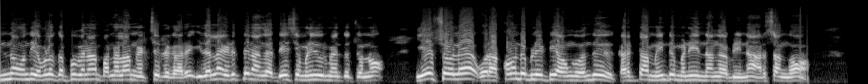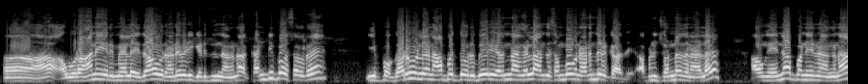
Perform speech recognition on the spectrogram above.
இன்னும் வந்து எவ்வளவு தப்பு வேணாலும் பண்ணலாம்னு நினைச்சிட்டு இருக்காரு. இதெல்லாம் எடுத்து நாங்க தேசிய மனித உரிமையத்தை சொன்னோம். ஏசோல ஒரு அக்கௌண்டபிலிட்டி அவங்க வந்து கரெக்டா மெயின்டைன் பண்ணியிருந்தாங்க அப்படின்னா அரசாங்கம் ஒரு ஆணையர் மேல ஏதாவது ஒரு நடவடிக்கை எடுத்திருந்தாங்கன்னா கண்டிப்பா சொல்றேன். இப்போ கரூர்ல நாற்பத்தோரு பேர் இறந்தாங்கல்ல அந்த சம்பவம் நடந்திருக்காது அப்படின்னு சொன்னதுனால அவங்க என்ன பண்ணிருந்தாங்கன்னா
